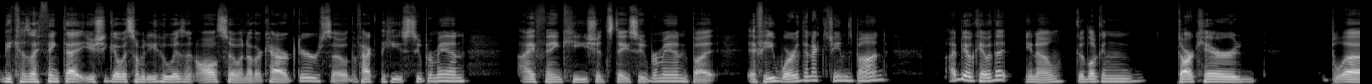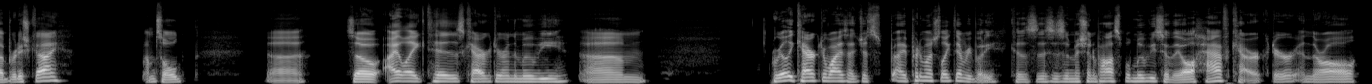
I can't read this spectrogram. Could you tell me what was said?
because I think that you should go with somebody who isn't also another character. So the fact that he's Superman, I think he should stay Superman. But if he were the next James Bond, I'd be okay with it. You know, good looking, dark haired uh, British guy. I'm sold. Uh, so I liked his character in the movie. Um, really, character wise, I just I pretty much liked everybody because this is a Mission Impossible movie, so they all have character and they're all,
